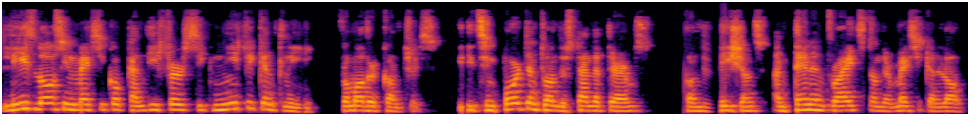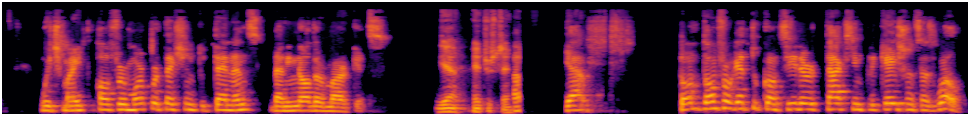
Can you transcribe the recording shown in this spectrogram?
Lease laws in Mexico can differ significantly from other countries. It's important to understand the terms, conditions, and tenant rights under Mexican law, which might offer more protection to tenants than in other markets. Yeah, interesting. Uh, yeah. Don't, don't forget to consider tax implications as well.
